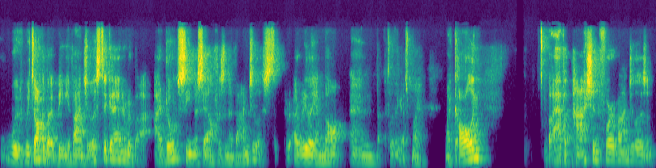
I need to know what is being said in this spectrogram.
we, we talk about being evangelistic in Edinburgh, but I don't see myself as an evangelist. I really am not. And I don't think that's my, my calling, but I have a passion for evangelism.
